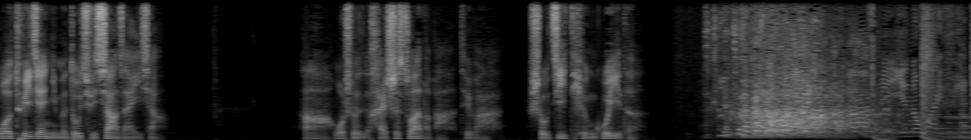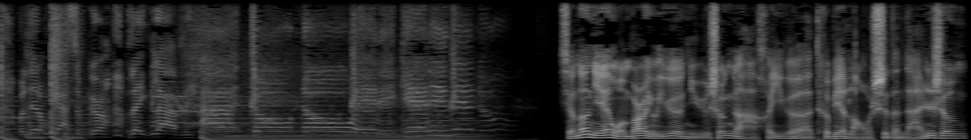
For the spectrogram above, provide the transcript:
我推荐你们都去下载一下。啊，我说还是算了吧，对吧？手机挺贵的。想当年，我们班有一个女生啊，和一个特别老实的男生，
